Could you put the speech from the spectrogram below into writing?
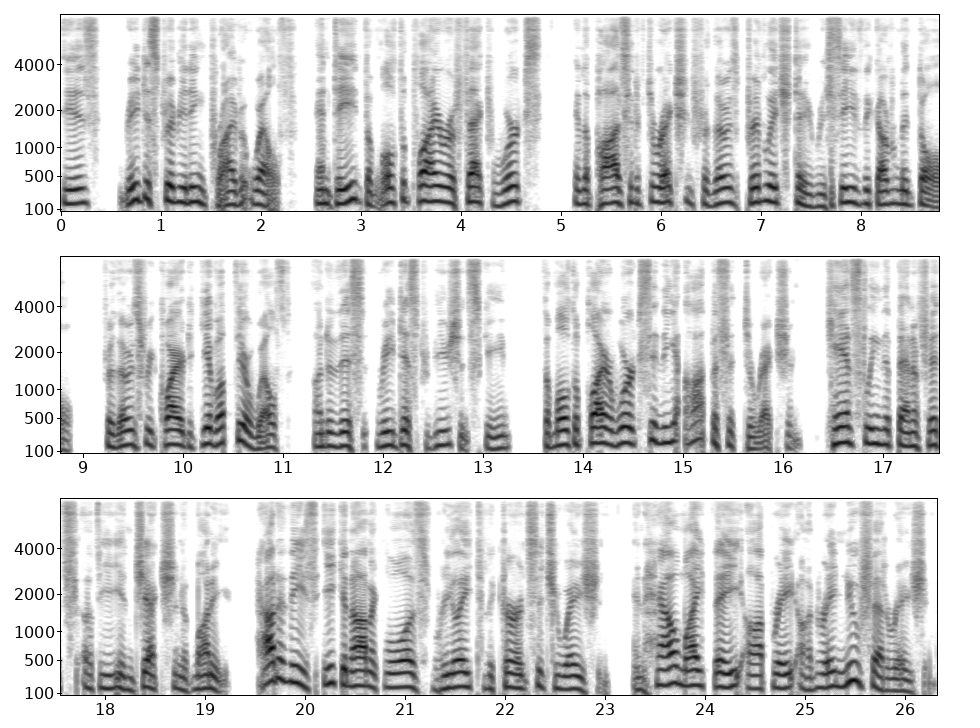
is redistributing private wealth. Indeed, the multiplier effect works in the positive direction for those privileged to receive the government dole. For those required to give up their wealth under this redistribution scheme, the multiplier works in the opposite direction, canceling the benefits of the injection of money. How do these economic laws relate to the current situation? And how might they operate under a new federation?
